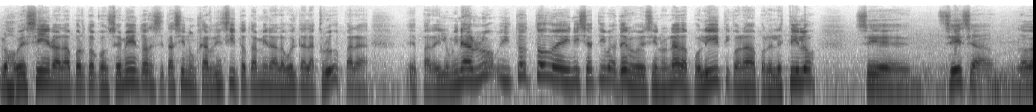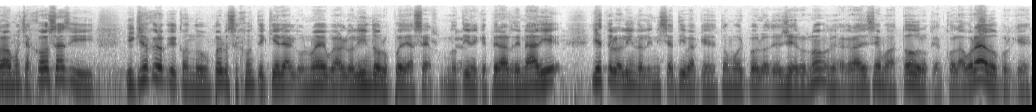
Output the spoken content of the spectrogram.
los vecinos han aportado con cemento, ahora se está haciendo un jardincito también a la vuelta de la cruz para eh, para iluminarlo y todo es iniciativa de los vecinos, nada político, nada por el estilo. Sí, sí se han logrado muchas cosas y, y, yo creo que cuando un pueblo se junta y quiere algo nuevo, algo lindo, lo puede hacer, no tiene que esperar de nadie. Y esto es lo lindo, la iniciativa que tomó el pueblo de Ollero, ¿no? Le agradecemos a todos los que han colaborado porque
